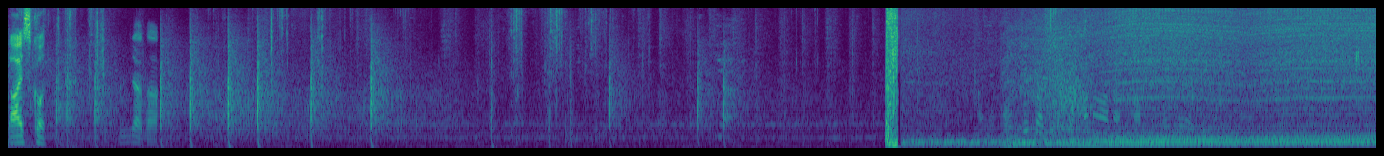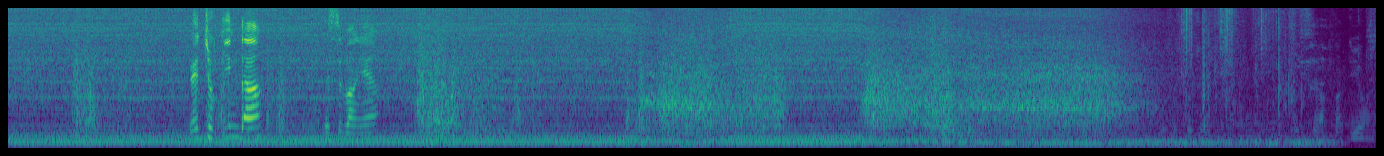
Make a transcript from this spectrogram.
나이스 컷. 혼자다 아니 언제까지 이거 하나하나 다 해줘야 돼? 왼쪽 뛴다. 베스 방향. 베스 아까 뛰어오는.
